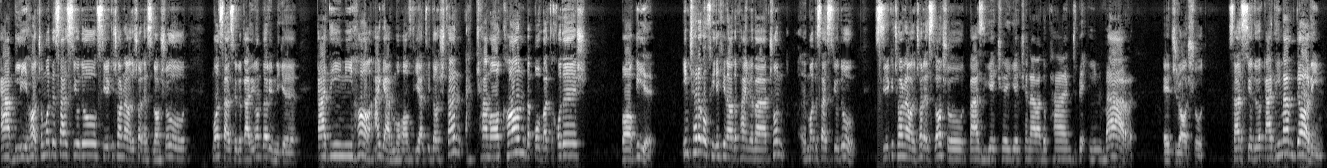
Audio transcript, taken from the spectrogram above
قبلی ها چون ماده 132 31 494 اصلاح شد ما 132 قدیم هم داریم دیگه. قدیمی ها اگر معافیتی داشتن کماکان به قوت خودش باقیه. این چرا گفتی یکی 95 به بعد؟ چون ماده 132 31 494 اصلاح شد و از یک یک 95 به این ور اجرا شد. 132 قدیمم داریم.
